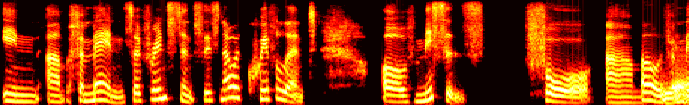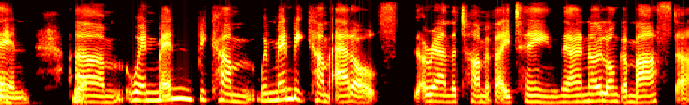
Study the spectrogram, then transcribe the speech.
in um, for men. So, for instance there's no equivalent of misses for um, oh, yeah. for men. Yeah. Um, when men become when men become adults around the time of 18, they are no longer master;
